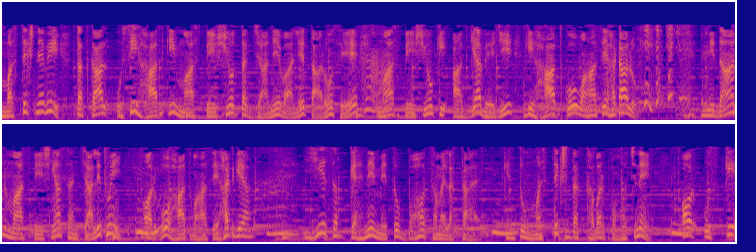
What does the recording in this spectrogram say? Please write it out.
मस्तिष्क ने भी तत्काल उसी हाथ की मांसपेशियों तक जाने वाले तारों से हाँ। मांसपेशियों की आज्ञा भेजी कि हाथ को वहाँ से हटा लो। निदान मांसपेशियाँ संचालित हुई और वो हाथ वहाँ से हट गया। हाँ, ये सब कहने में तो बहुत समय लगता है किंतु मस्तिष्क तक खबर पहुँचने और उसके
